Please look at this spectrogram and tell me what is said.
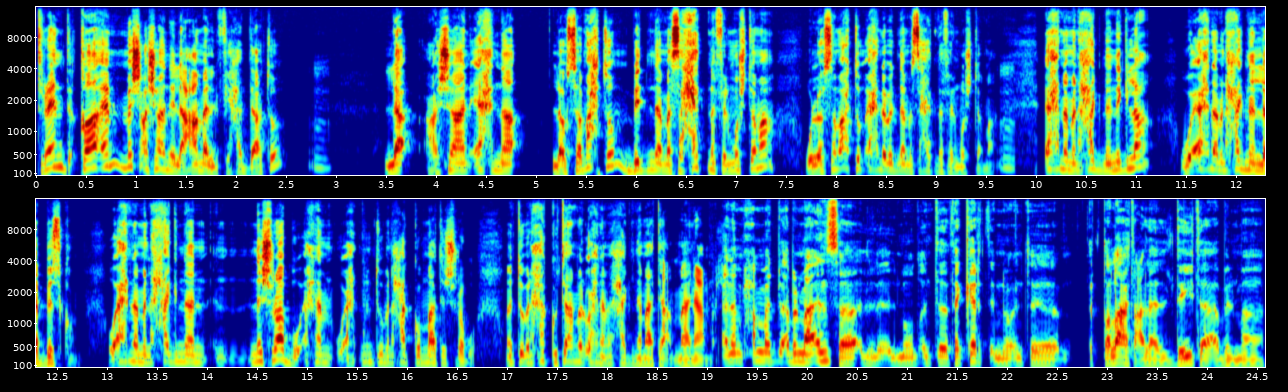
ترند قائم مش عشان العمل في حد ذاته. لا عشان إحنا لو سمحتم بدنا مساحتنا في المجتمع ولو سمحتم إحنا بدنا مساحتنا في المجتمع. م. إحنا من حقنا نقلع وإحنا من حقنا نلبسكم وإحنا من حقنا نشرب وإحنا وأنتم من حقكم ما تشربوا وأنتم من حقكم تعملوا وإحنا من حقنا ما تعمل ما نعمل. أنا محمد قبل ما أنسى الموضوع أنت ذكرت إنه أنت اطلعت على ال data قبل ما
